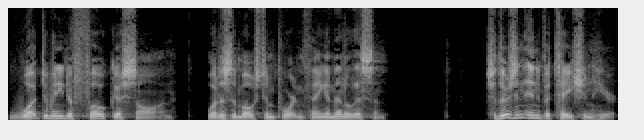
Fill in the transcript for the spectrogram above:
What do we need to focus on? What is the most important thing? And then listen. So there's an invitation here.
